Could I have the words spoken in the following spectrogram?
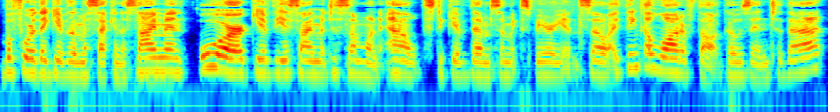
before they give them a second hmm. assignment or give the assignment to someone else to give them some experience. So I think a lot of thought goes into that.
